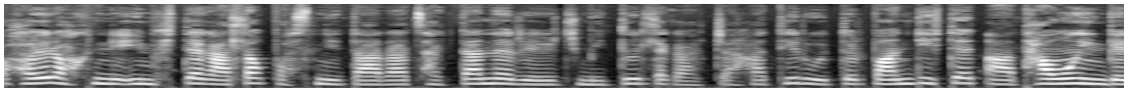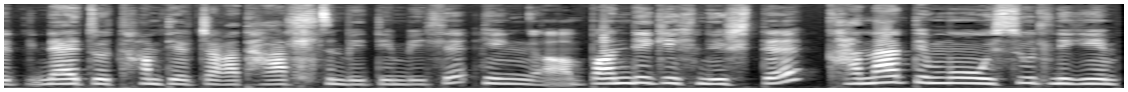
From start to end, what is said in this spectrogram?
хоёр охины эмэгтэйг алга болсны дараа цагдаа нар ирж мэдүүлэг авч байхаа тэр өдөр Бондитэй таван ингээд найзууд хамт явж байгаа таарлсан байд юм билэ. Хин Бондигийнх нэртэй Канад юм уу эсвэл нэг юм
